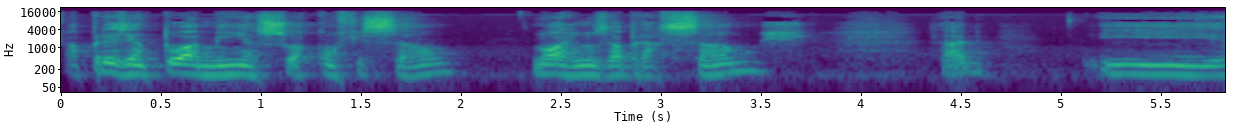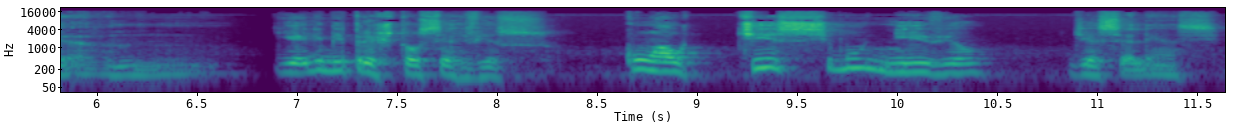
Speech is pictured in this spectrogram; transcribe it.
Apresentou a mim a sua confissão, nós nos abraçamos, sabe? E, e ele me prestou serviço com altíssimo nível de excelência.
